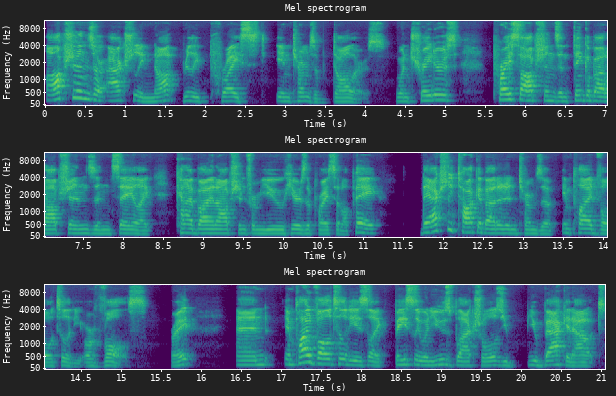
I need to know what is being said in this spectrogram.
options are actually not really priced in terms of dollars. When traders price options and think about options and say like, can I buy an option from you? Here's the price that I'll pay. They actually talk about it in terms of implied volatility or vols, right? And implied volatility is like basically when you use Black-Scholes, you you back it out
